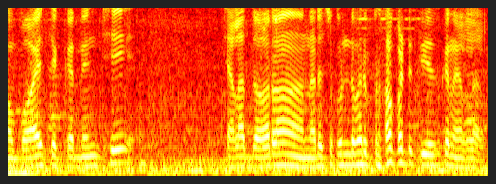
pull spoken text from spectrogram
మా బాయ్స్ ఇక్కడ నుంచి చాలా దూరం నడుచుకుంటూ మరి ప్రాపర్టీ తీసుకుని వెళ్ళాలి.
